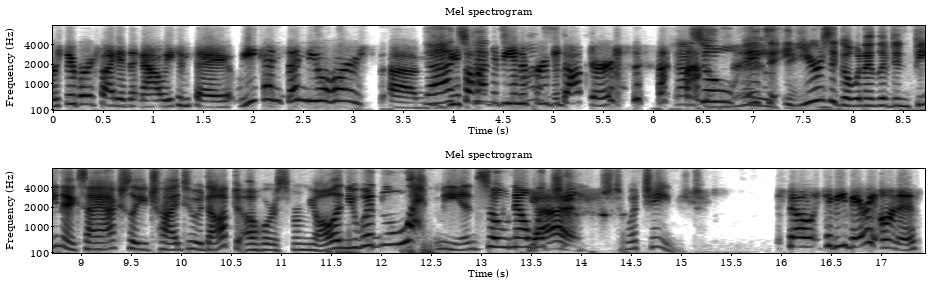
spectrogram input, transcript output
we're super excited that now we can say, we can send you a horse. Um, you That's still have to be an approved adopter. so it's years ago when I lived in Phoenix, I actually tried to adopt a horse from y'all and you wouldn't let me. And so now what changed? What changed? So, to be very honest,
